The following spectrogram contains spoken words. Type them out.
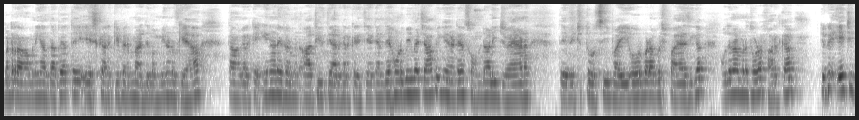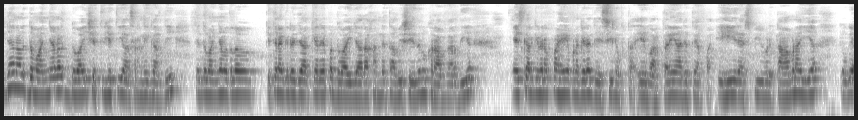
ਬਟ ਆਰਾਮ ਨਹੀਂ ਆਉਂਦਾ ਪਿਆ ਤੇ ਇਸ ਕਰਕੇ ਫਿਰ ਮੈਂ ਅੱਜ ਮੰਮੀ ਨੂੰ ਕਿਹਾ ਤਾਂ ਕਰਕੇ ਇਹਨਾਂ ਨੇ ਫਿਰ ਮੈਨੂੰ ਆ ਚੀਜ਼ ਤਿਆਰ ਕਰਕੇ ਦਿੱਤੀ ਹੈ। ਕਹਿੰਦੇ, ਹੁਣ ਵੀ ਮੈਂ ਚਾਹ ਪੀ ਕੇ ਹਟਿਆ, ਸੁੰਡ ਵਾਲੀ ਜਵੈਣ ਤੇ ਵਿੱਚ ਤੁਲਸੀ ਪਾਈ, ਹੋਰ ਬੜਾ ਕੁਝ ਪਾਇਆ ਸੀਗਾ। ਉਹਦੇ ਨਾਲ ਮੈਨੂੰ ਥੋੜਾ ਫ਼ਰਕ ਆ, ਕਿਉਂਕਿ ਇਹ ਚੀਜ਼ਾਂ ਨਾਲ, ਦਵਾਈਆਂ ਨਾਲ ਦਵਾਈ ਛੇਤੀ ਛੇਤੀ ਅਸਰ ਨਹੀਂ ਕਰਦੀ ਤੇ ਦਵਾਈਆਂ ਮਤਲਬ ਕਿਤੇ ਨਾ ਕਿਤੇ ਜਾ ਕੇ ਅਰੇ ਆਪਾਂ ਦਵਾਈ ਜ਼ਿਆਦਾ ਖਾਂਦੇ ਤਾਂ ਵੀ ਸਿਹਤ ਨੂੰ ਖਰਾਬ ਕਰਦੀ ਆ। ਇਸ ਕਰਕੇ ਫਿਰ ਆਪਾਂ ਇਹ ਆਪਣਾ ਜਿਹੜਾ ਦੇਸੀ ਨੁਕਤਾ ਇਹ ਵਰਤ ਰਹੇ ਹਾਂ। ਅੱਜ ਤੇ ਆਪਾਂ ਇਹੀ ਰੈਸਪੀ ਤਾਂ ਬਣਾਈ ਆ, ਕਿਉਂਕਿ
